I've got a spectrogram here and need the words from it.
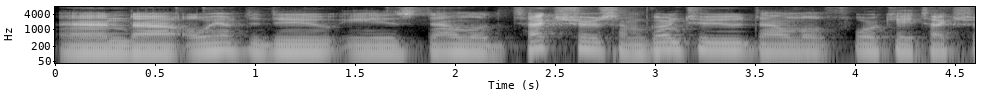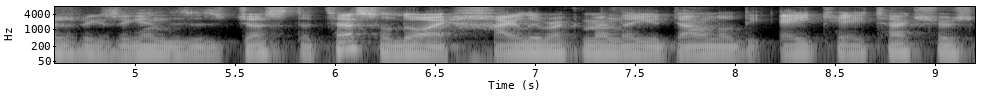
And uh, all we have to do is download the textures. I'm going to download 4K textures because again, this is just the test, although I highly recommend that you download the 8K textures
